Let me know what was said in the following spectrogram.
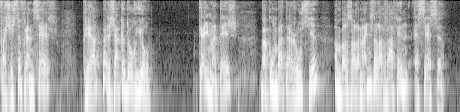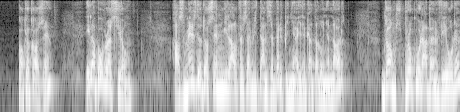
feixista francès, creat per Jacques Doriot, que ell mateix va combatre a Rússia amb els alemanys de la Waffen-SS. Poca cosa, eh? I la població? Els més de 200.000 altres habitants de Perpinyà i de Catalunya Nord, doncs procuraven viure,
